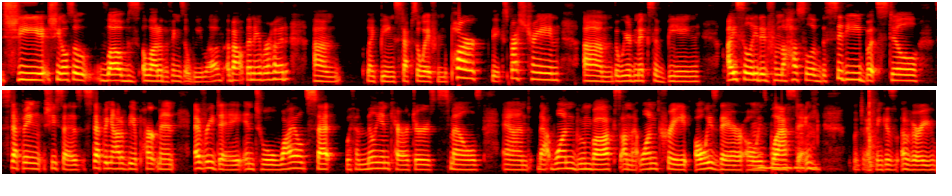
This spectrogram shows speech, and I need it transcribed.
she she also loves a lot of the things that we love about the neighborhood, um, like being steps away from the park, the express train, um, the weird mix of being isolated from the hustle of the city, but still stepping, she says, stepping out of the apartment every day into a wild set with a million characters, smells, and that one boombox on that one crate, always there, always mm-hmm, blasting, which I think is a very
